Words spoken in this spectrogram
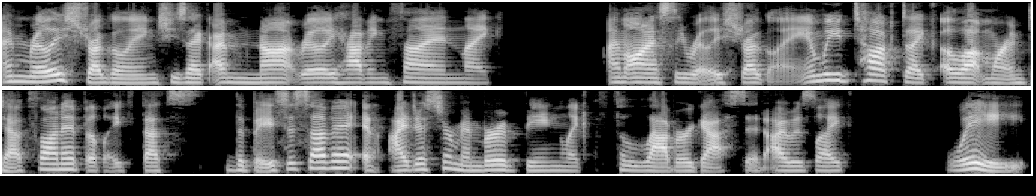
I'm really struggling. She's like, I'm not really having fun. Like, I'm honestly really struggling. And we talked like a lot more in depth on it, but like that's the basis of it. And I just remember being like flabbergasted. I was like, wait,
